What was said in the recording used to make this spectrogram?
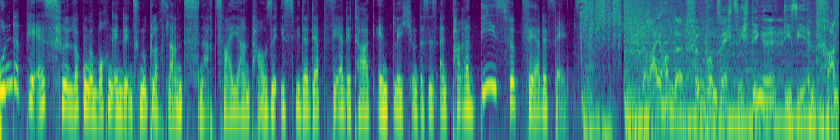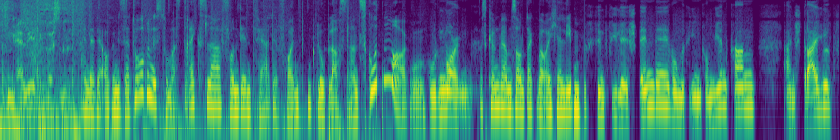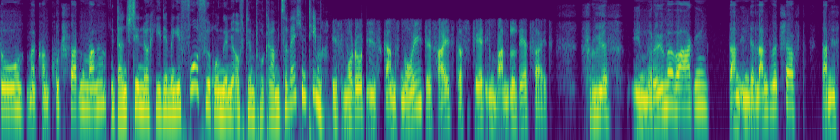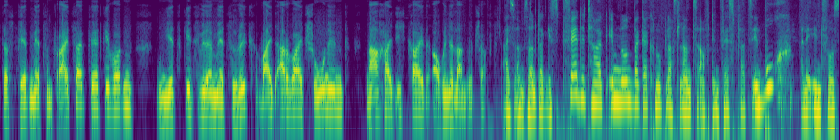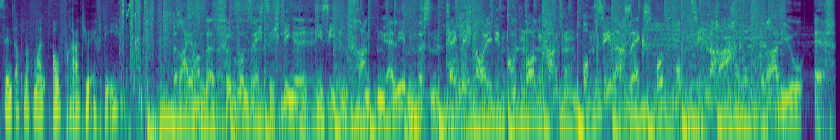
100 PS locken am Wochenende ins Knoblauchsland. Nach zwei Jahren Pause ist wieder der Pferdetag endlich und das ist ein Paradies für Pferdefans. 365 Dinge, die Sie in Franken erleben müssen. Einer der Organisatoren ist Thomas Drechsler von den Pferdefreunden Knoblauchslands. Guten Morgen. Guten Morgen. Was können wir am Sonntag bei euch erleben? Es sind viele Stände, wo man sich informieren kann. Ein Streichelzoo, man kann Kutschfahrten machen. Und dann stehen noch jede Menge Vorführungen auf dem Programm. Zu welchem Thema? Das Motto ist ganz neu, das heißt das Pferd im Wandel der Zeit. Früher im Römerwagen, dann in der Landwirtschaft, dann ist das Pferd mehr zum Freizeitpferd geworden und jetzt geht es wieder mehr zurück. Weitarbeit, schonend, Nachhaltigkeit, auch in der Landwirtschaft. Also am Sonntag ist Pferdetag im Nürnberger Knoblauchsland auf dem Festplatz in Buch. Alle Infos sind auch nochmal auf radiof.de. 365 Dinge, die Sie in Franken erleben müssen. Täglich neu in Guten Morgen Franken um 10 nach 6 und um 10 nach 8. Radio F.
